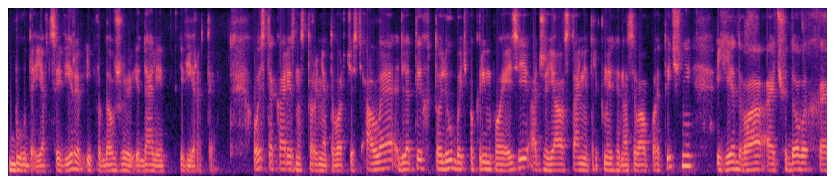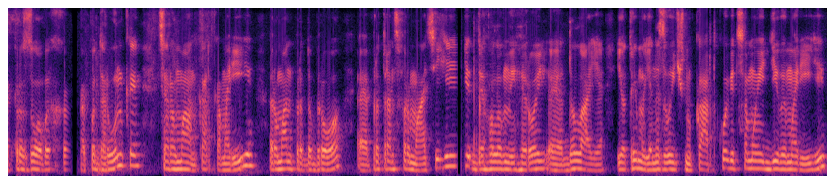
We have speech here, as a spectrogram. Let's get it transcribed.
буде. Я в це вірив і продовжую і далі вірити. Ось така різностороння творчість. Але для тих, хто любить, окрім поезії, адже я останні три книги називав поетичні, є два е, чудових е, прозових е, подарунки. Це роман Картка Марії, роман про добро, е, про трансформації, де головний герой долає і отримує незвичну картку від самої Діви Марії,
